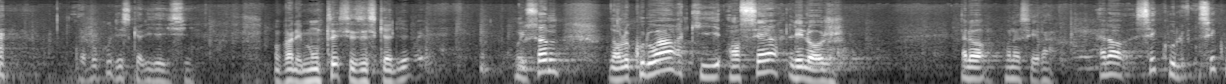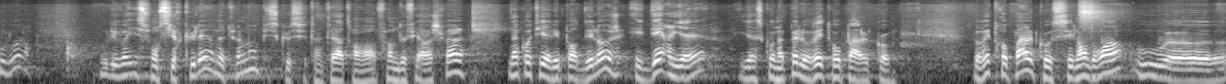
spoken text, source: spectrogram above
Il y a beaucoup d'escaliers ici. On va aller monter ces escaliers. Nous sommes dans le couloir qui enserre les loges. Alors, là. Alors, ces, ces couloirs, vous les voyez, sont circulaires naturellement, puisque c'est un théâtre en forme de fer à cheval. D'un côté, il y a les portes des loges, et derrière, il y a ce qu'on appelle le rétropalco. Le rétropalco, c'est l'endroit où euh,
